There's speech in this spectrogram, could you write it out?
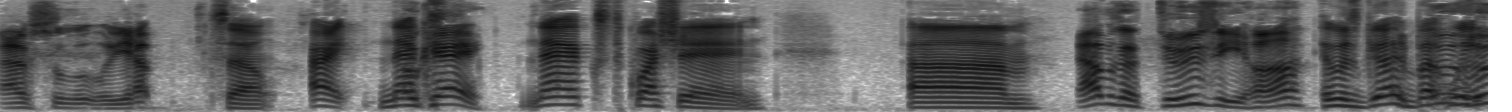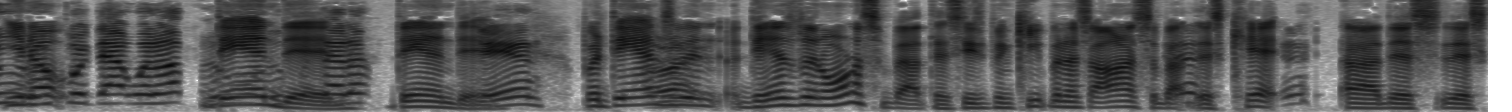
Absolutely, yep. So all right, next, okay, next question. Um, that was a doozy, huh? It was good, but who, we, who, you know, put that one up. Who, Dan did. Dan did. Dan. But Dan's right. been Dan's been honest about this. He's been keeping us honest about yeah. this kit, uh, this this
